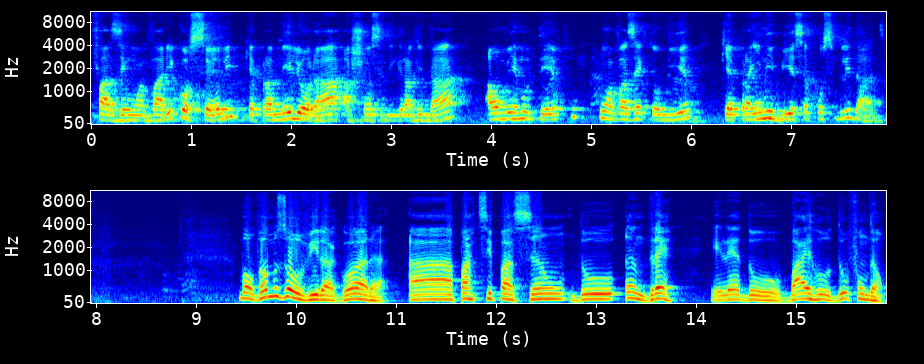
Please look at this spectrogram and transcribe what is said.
fazer uma varicocele, que é para melhorar a chance de engravidar, ao mesmo tempo com a vasectomia, que é para inibir essa possibilidade. Bom, vamos ouvir agora a participação do André. Ele é do bairro do Fundão.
